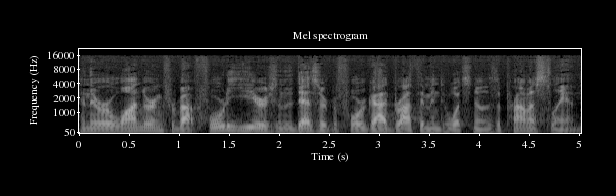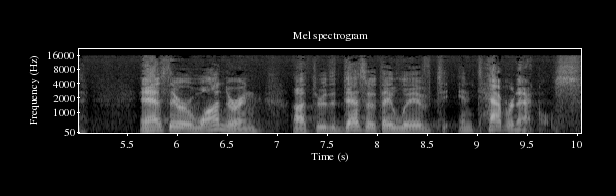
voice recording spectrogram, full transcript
and they were wandering for about 40 years in the desert before God brought them into what's known as the Promised Land. And as they were wandering, uh, through the desert, they lived in tabernacles,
